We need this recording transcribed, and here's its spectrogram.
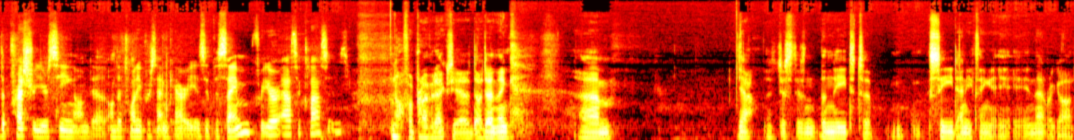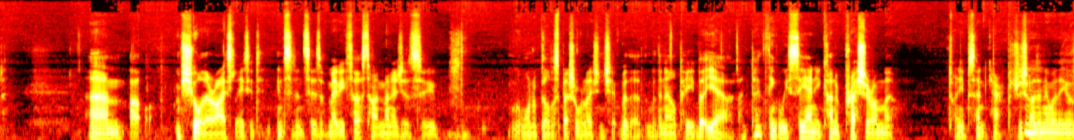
the pressure you're seeing on the on the 20% carry. Is it the same for your asset classes? Not for private equity, I I don't think. Um, yeah, it just isn't the need to seed anything in that regard. Um, I'm sure there are isolated incidences of maybe first-time managers who want to build a special relationship with a with an LP, but yeah, I don't think we see any kind of pressure on the 20% carry. Patricia, I don't know whether you're.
